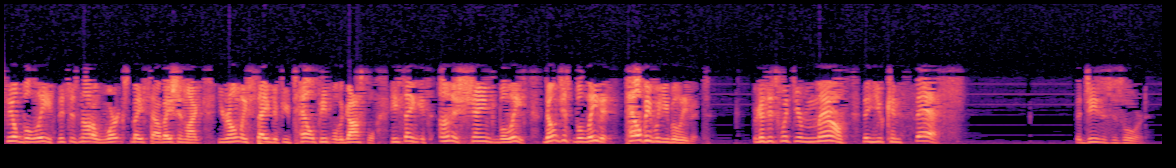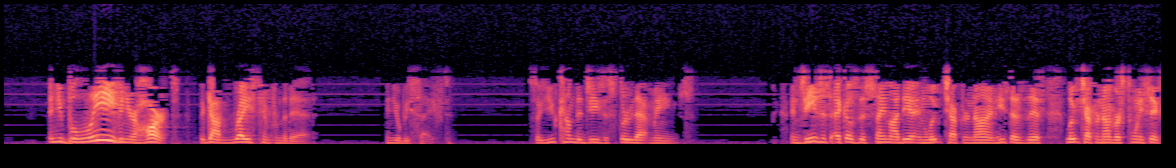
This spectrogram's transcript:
still belief. This is not a works based salvation like you're only saved if you tell people the gospel. He's saying it's unashamed belief. Don't just believe it, tell people you believe it. Because it's with your mouth that you confess that Jesus is Lord. And you believe in your heart that God raised him from the dead. And you'll be saved. So you come to Jesus through that means. And Jesus echoes this same idea in Luke chapter 9. He says this, Luke chapter 9 verse 26,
